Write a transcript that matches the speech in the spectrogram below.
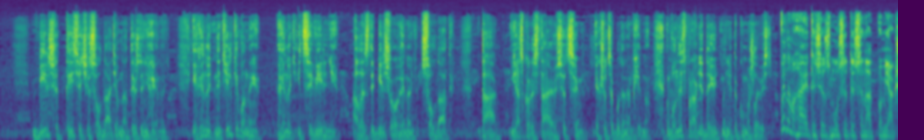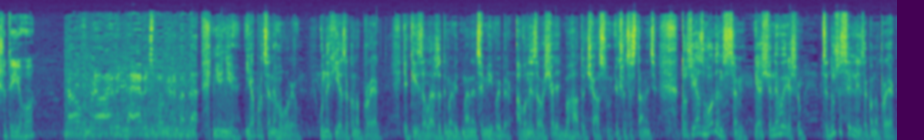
більше тисячі солдатів на тиждень гинуть. І гинуть не тільки вони, гинуть і цивільні, але здебільшого гинуть солдати. Так, я скористаюся цим, якщо це буде необхідно. Вони справді дають мені таку можливість. Ви намагаєтеся змусити Сенат пом'якшити його? Ні, ні, я про це не говорив. У них є законопроект, який залежатиме від мене. Це мій вибір. А вони заощадять багато часу, якщо це станеться. Тож я згоден з цим. Я ще не вирішив. Це дуже сильний законопроект.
